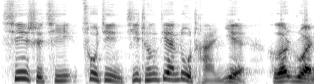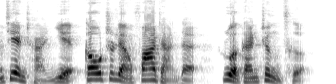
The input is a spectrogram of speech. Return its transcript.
新时期促进集成电路产业和软件产业高质量发展的若干政策》。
